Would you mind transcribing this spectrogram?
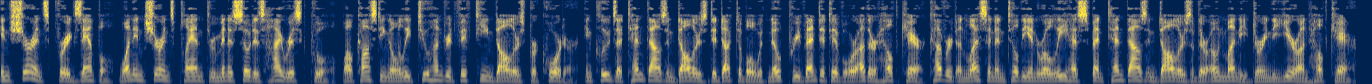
insurance. For example, one insurance plan through Minnesota's high risk pool, while costing only $215 per quarter, includes a $10,000 deductible with no preventative or other health care covered unless and until the enrollee has spent $10,000 of their own money during the year on health care.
